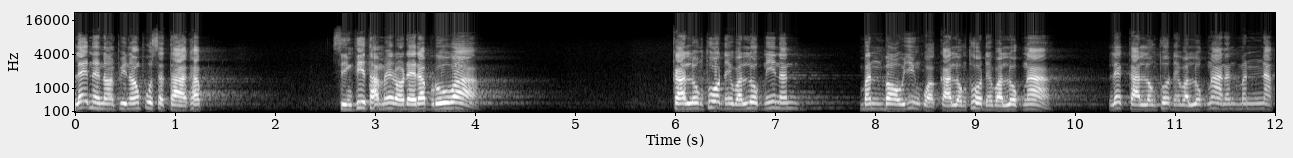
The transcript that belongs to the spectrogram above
และแน่นอนพี่น้องผู้ศรัทธาครับ สิ่งที่ทำให้เราได้รับรู้ว่า การลงโทษในวันโลกนี้นั้น มันเบายิ่งกว่าการลงโทษในวันโลกหน้า และการลงโทษในวันโลกหน้านั้นมันหนัก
